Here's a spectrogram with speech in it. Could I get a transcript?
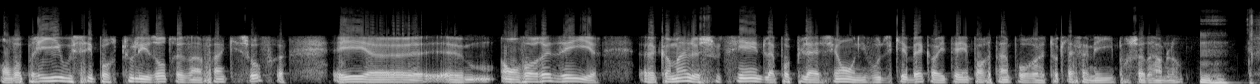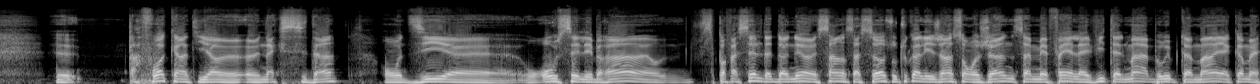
On va prier aussi pour tous les autres enfants qui souffrent et euh, euh, on va redire comment le soutien de la population au niveau du Québec a été important pour toute la famille pour ce drame-là. Mmh parfois, quand il y a un, accident, on dit euh, aux célébrants, euh, c'est pas facile de donner un sens à ça, surtout quand les gens sont jeunes, ça met fin à la vie tellement abruptement, il y a comme une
